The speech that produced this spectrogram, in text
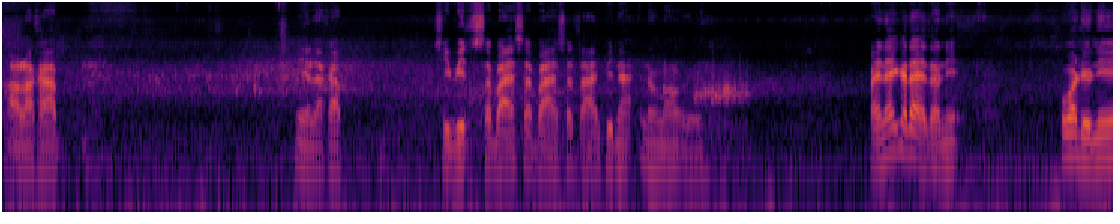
เอาละครับ นี่แหละครับ ชีวิตสบายสบายสไตล์พี่นะน้องๆเอ๋ยไปไหนก็ได้ตอนนี้ เพราะว่าเดี๋ยวนี้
